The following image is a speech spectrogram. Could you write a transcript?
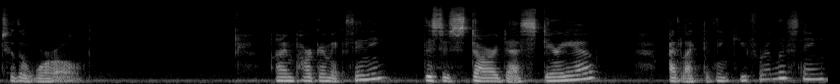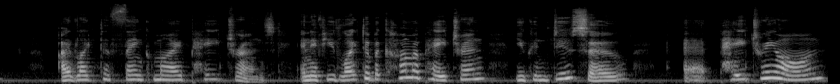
to the world. I'm Parker McPhinney. This is Stardust Stereo. I'd like to thank you for listening. I'd like to thank my patrons. And if you'd like to become a patron, you can do so at patreon.com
